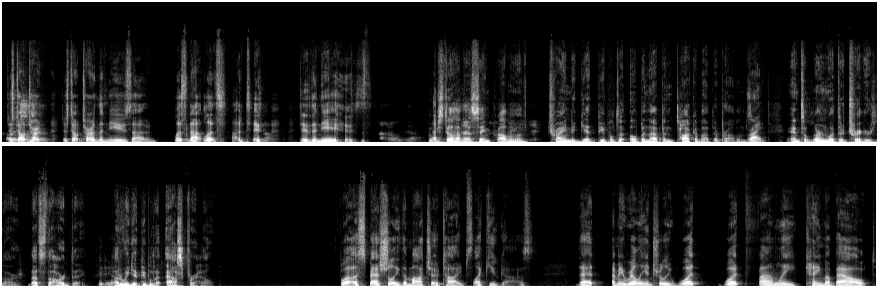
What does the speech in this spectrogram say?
Call Just your don't turn. Just don't turn the news on. Let's not. Let's not do No. do the news. I don't, yeah. But we still have that same problem of trying to get people to open up and talk about their problems. and- Right. And, to learn what their triggers are. That's the hard thing. It is. How do we get people to ask for help? Well, especially the macho types like you guys. That I mean, really and truly, what what finally came about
